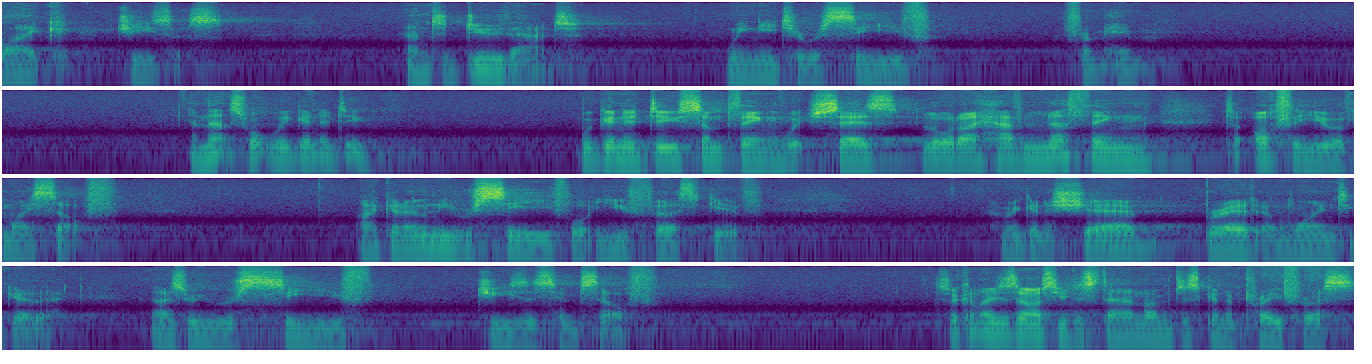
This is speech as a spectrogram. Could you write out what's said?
like Jesus. And to do that, we need to receive from him. And that's what we're going to do. We're going to do something which says, Lord, I have nothing to offer you of myself. I can only receive what you first give. And we're going to share bread and wine together as we receive Jesus himself. So, can I just ask you to stand? I'm just going to pray for us,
